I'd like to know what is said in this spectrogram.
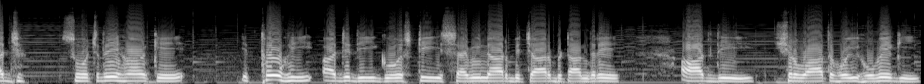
ਅੱਜ ਸੋਚਦੇ ਹਾਂ ਕਿ ਇੱਥੋਂ ਹੀ ਅੱਜ ਦੀ ਗੋਸ਼ਟੀ ਸੈਮੀਨਾਰ ਵਿਚਾਰ ਵਟਾਂਦਰੇ ਆਦਿ ਦੀ ਸ਼ੁਰੂਆਤ ਹੋਈ ਹੋਵੇਗੀ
